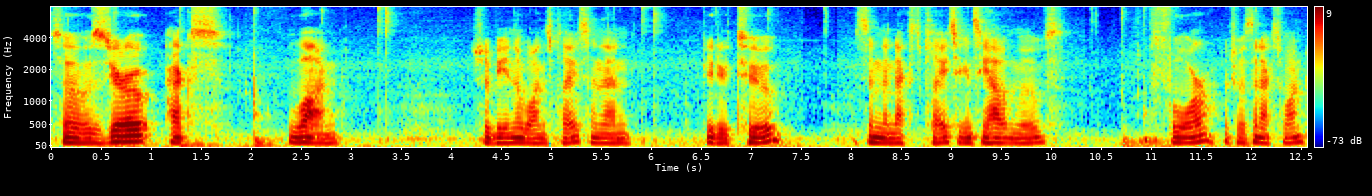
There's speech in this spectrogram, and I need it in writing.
So 0x1 should be in the ones place and then if you do 2, it's in the next place. You can see how it moves. 4, which was the next one,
